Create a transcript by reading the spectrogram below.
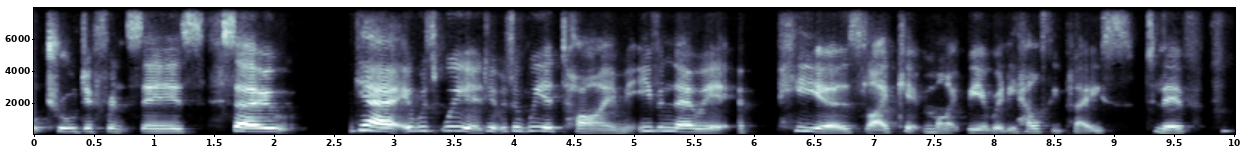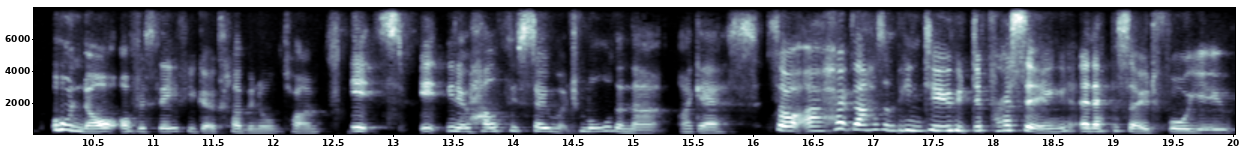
cultural differences. So, yeah, it was weird. It was a weird time, even though it appears like it might be a really healthy place to live or not obviously if you go clubbing all the time it's it you know health is so much more than that i guess so i hope that hasn't been too depressing an episode for you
